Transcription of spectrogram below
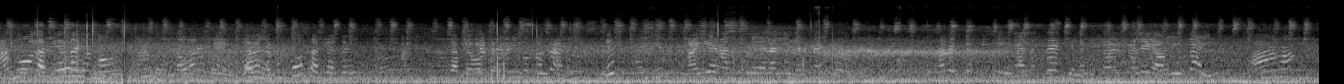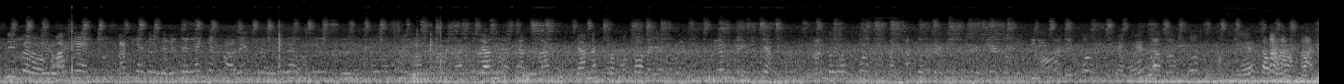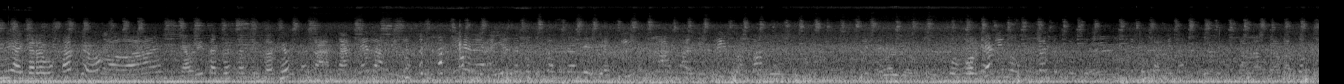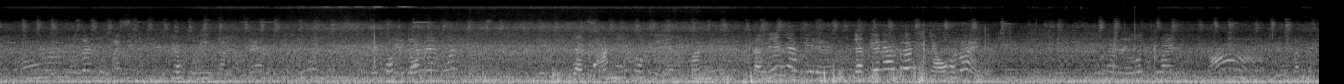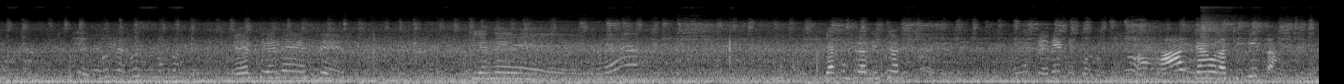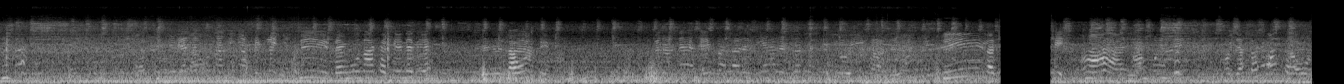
Ah, no, la tienda ya no. La vende con cosas que hace. Ya te va a pasar. Sí. Ayer antes la libertad. ¿Sabes qué? A las 3, que la que estaba en Calera, ahorita ahí. Ajá, sí, pero. ¿Para qué? ¿Para qué? Donde vende leche para adentro. Ya no es promotora, ya no es siempre. Siempre. Ando dos cosas. Ahorita con esta situación. Sa- saqué la amiga. Mire, ve, ayer me tocó caminar desde está? Ya mire, ya tiene otra niña, ojo a ella. Ya cumplió 18. Un bebé que conocí yo. Ajá, tengo la chiquita. La chiquita. Tiene una niña pequeña. Sí, tengo una que tiene 10, la última. Pero esa es la de 10 años que yo iba, de. Sí, la Sí. Ajá, ya. Pues ya está grande.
